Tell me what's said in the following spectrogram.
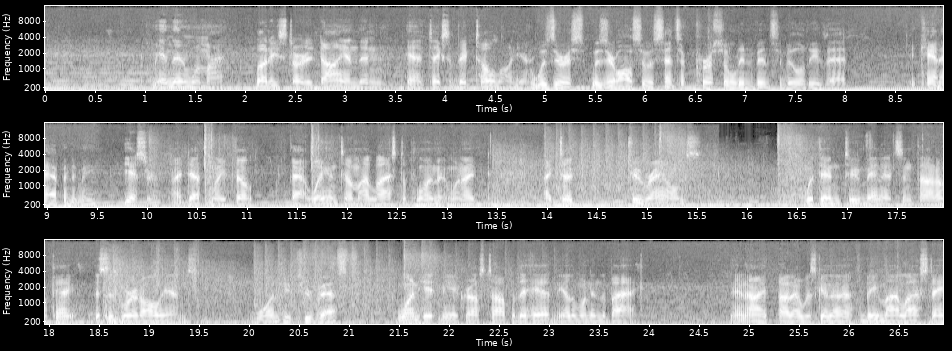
And then when my buddies started dying, then yeah, it takes a big toll on you. Was there, a, was there also a sense of personal invincibility that it can't happen to me? Yes, sir. I definitely felt that way until my last deployment when I, I took two rounds within two minutes and thought, okay, this is where it all ends. One hit your vest. One hit me across top of the head and the other one in the back. And I thought I was going to be my last stand.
